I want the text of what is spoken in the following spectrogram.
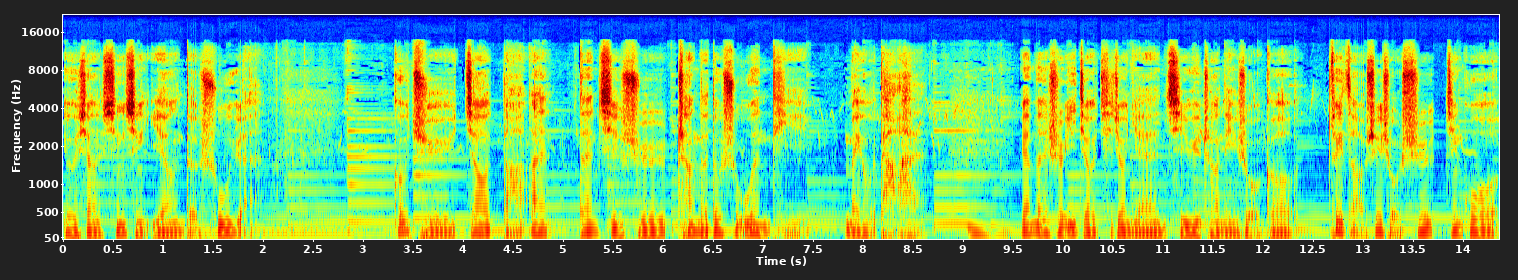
又像星星一样的疏远？歌曲叫《答案》，但其实唱的都是问题，没有答案。原本是一九七九年齐豫唱的一首歌，最早是一首诗，经过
